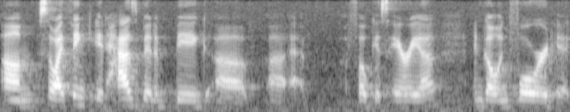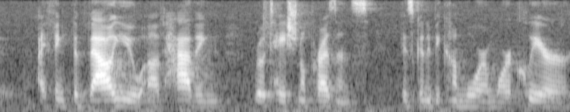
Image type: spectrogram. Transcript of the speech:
Um, so I think it has been a big uh, uh, focus area, and going forward, it, I think the value of having rotational presence is going to become more and more clear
